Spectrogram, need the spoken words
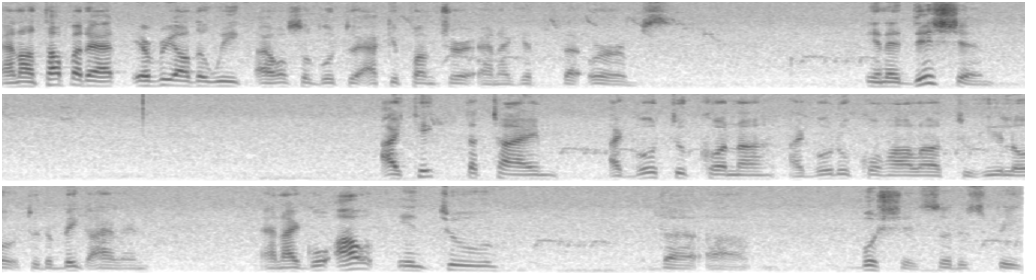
and on top of that, every other week I also go to acupuncture and I get the herbs. In addition, I take the time, I go to Kona, I go to Kohala, to Hilo, to the Big Island, and I go out into the uh, bushes, so to speak,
